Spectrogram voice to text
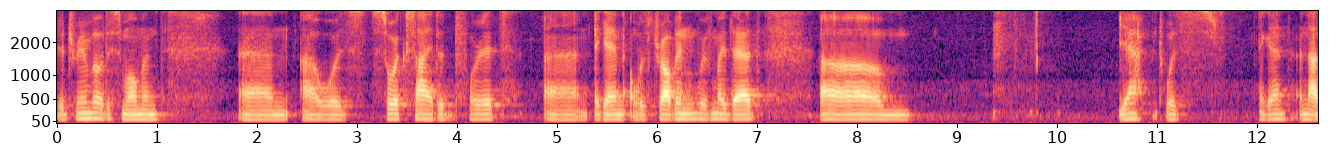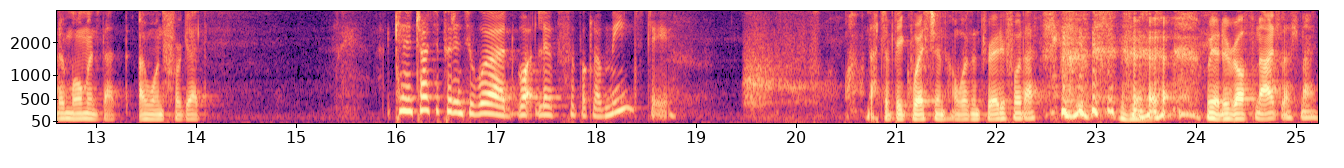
you dream about this moment, and I was so excited for it. And again, I was traveling with my dad. Um, yeah, it was again another moment that I won't forget. Can you try to put into word what Liverpool Football Club means to you? That's a big question. I wasn't ready for that. we had a rough night last night.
